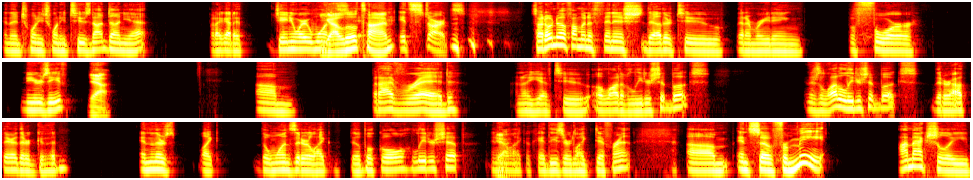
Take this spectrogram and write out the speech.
and then 2022 is not done yet, but I got a January 1. You got a little time. It starts. so I don't know if I'm going to finish the other two that I'm reading before New Year's Eve. Yeah. Um, but I've read, I know you have too, a lot of leadership books. And there's a lot of leadership books that are out there that are good. And then there's like the ones that are like biblical leadership. And Yeah. you're like, okay, these are like different. Um, and so for me, I'm actually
